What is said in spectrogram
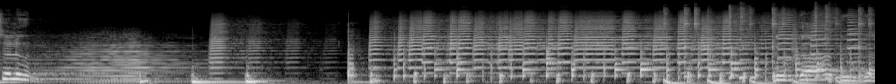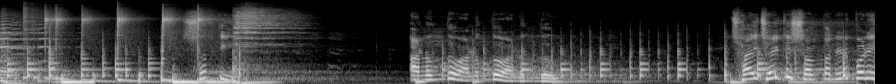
চলুন। দুর্গা দুর্গা। সত্যি, আনন্দ আনন্দ আনন্দ। ছয় ছয়টি সন্তানের পরে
